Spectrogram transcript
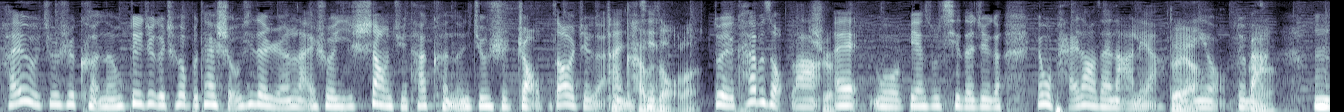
还有就是可能对这个车不太熟悉的人来说，一上去他可能就是找不到这个按键，开不走了。对，开不走了是。哎，我变速器的这个，哎，我排档在哪里啊？对啊没有，对吧？嗯，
